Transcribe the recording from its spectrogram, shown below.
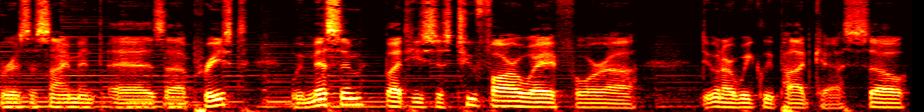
for his assignment as a priest. We miss him, but he's just too far away for uh, doing our weekly podcast. So,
